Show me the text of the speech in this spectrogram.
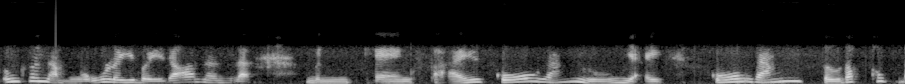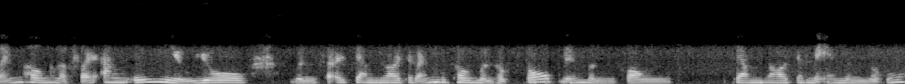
ứng cứ nằm ngủ ly bì đó, nên là mình càng phải cố gắng ngượng dậy, cố gắng tự đốc thúc bản thân là phải ăn uống nhiều vô. Mình phải chăm lo cho bản thân mình thật tốt để mình còn chăm lo cho mẹ mình nữa.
